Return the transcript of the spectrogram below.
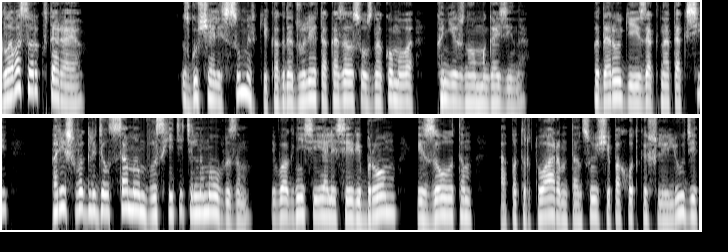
Глава 42. Сгущались сумерки, когда Джульетта оказалась у знакомого книжного магазина. По дороге из окна такси Париж выглядел самым восхитительным образом. Его огни сияли серебром и золотом, а по тротуарам танцующей походкой шли люди,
